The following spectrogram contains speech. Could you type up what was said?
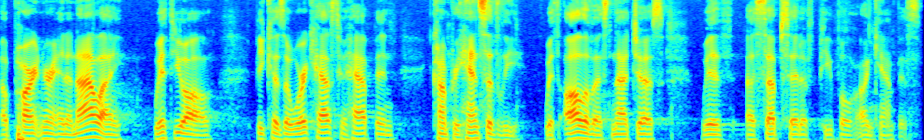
a partner and an ally with you all because the work has to happen comprehensively with all of us, not just with a subset of people on campus.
